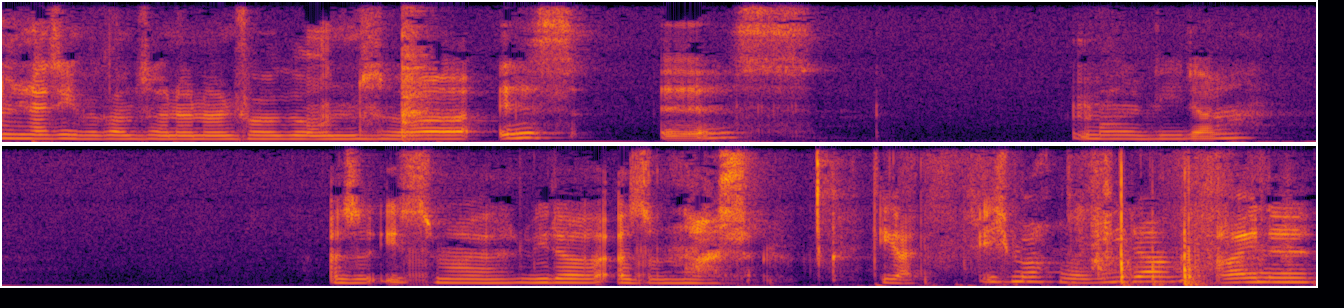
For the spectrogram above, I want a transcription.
Und herzlich willkommen zu einer neuen Folge. Und zwar ist es mal wieder. Also ist mal wieder. Also, na, egal. Ich mache mal wieder eine.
